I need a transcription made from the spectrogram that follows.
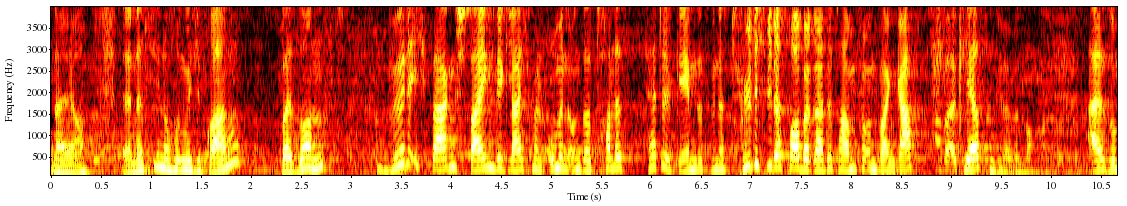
Naja. Äh, Nessie, noch irgendwelche Fragen? Weil sonst Würde ich sagen, steigen wir gleich mal um in unser tolles Zettelgame, das wir natürlich wieder vorbereitet haben für unseren Gast. Aber erklär's dem Kevin noch. Also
